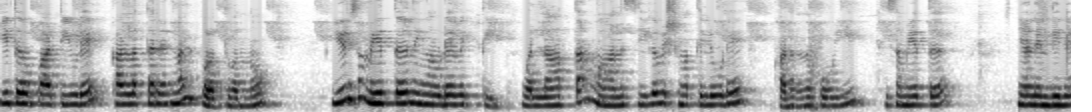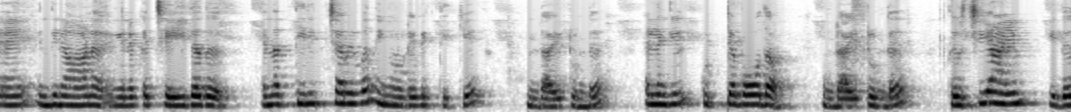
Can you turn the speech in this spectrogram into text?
ഈ തേർഡ് പാർട്ടിയുടെ കള്ളത്തരങ്ങൾ പുറത്തു വന്നു. ഈ ഒരു സമയത്ത് നിങ്ങളുടെ വ്യക്തി വല്ലാത്ത മാനസിക വിഷമത്തിലൂടെ കടന്നുപോയി. ഈ സമയത്ത് ഞാൻ എന്തിനെ എന്തിനാണ് ഇങ്ങനെയൊക്കെ ചെയ്തത് എന്ന തിരിച്ചറിവ് നിങ്ങളുടെ വ്യക്തിക്ക് ഉണ്ടായിട്ടുണ്ട്. അല്ലെങ്കിൽ കുറ്റബോധം ഉണ്ടായിട്ടുണ്ട്. തീർച്ചയായും ഇത്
